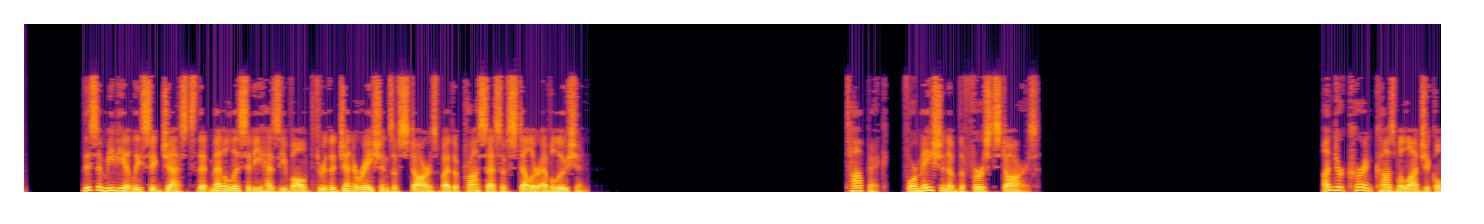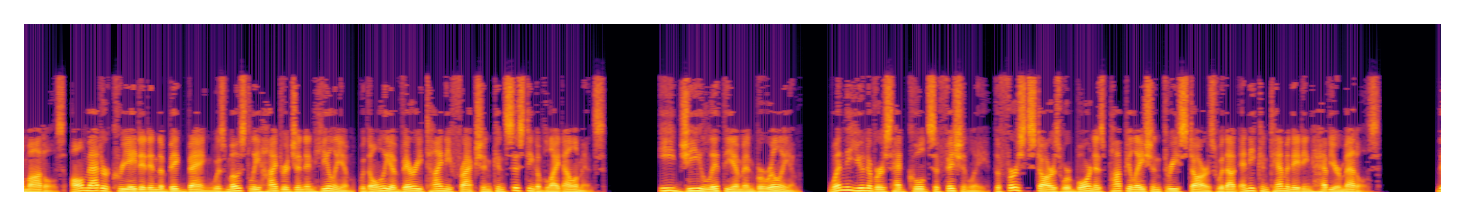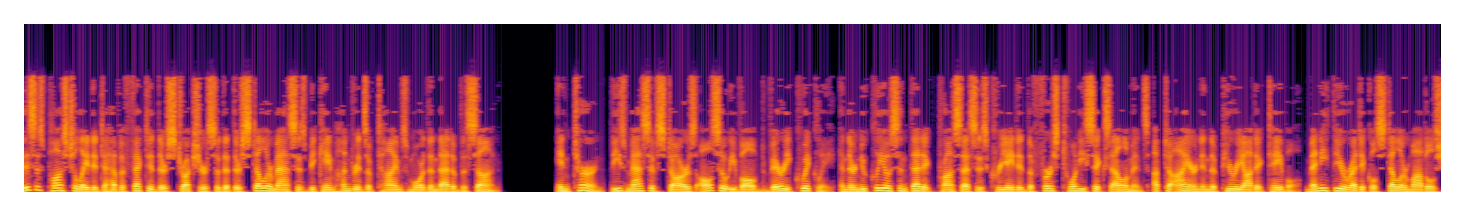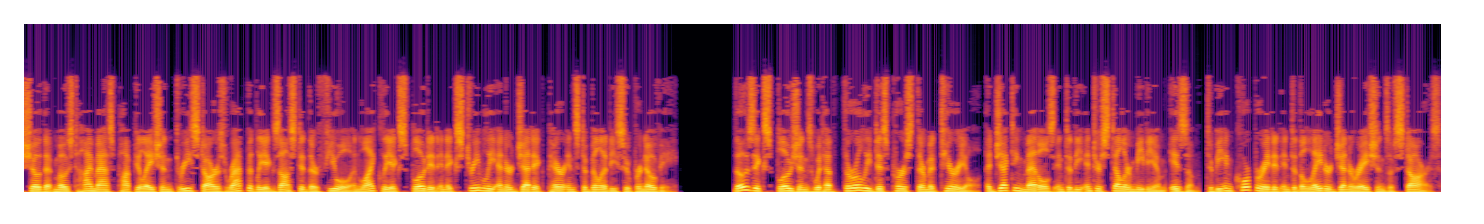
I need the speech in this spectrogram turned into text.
This immediately suggests that metallicity has evolved through the generations of stars by the process of stellar evolution. Formation of the first stars Under current cosmological models, all matter created in the Big Bang was mostly hydrogen and helium, with only a very tiny fraction consisting of light elements. E.g. lithium and beryllium. When the universe had cooled sufficiently, the first stars were born as population 3 stars without any contaminating heavier metals. This is postulated to have affected their structure so that their stellar masses became hundreds of times more than that of the Sun. In turn, these massive stars also evolved very quickly, and their nucleosynthetic processes created the first 26 elements up to iron in the periodic table. Many theoretical stellar models show that most high-mass population 3 stars rapidly exhausted their fuel and likely exploded in extremely energetic pair instability supernovae. Those explosions would have thoroughly dispersed their material, ejecting metals into the interstellar medium to be incorporated into the later generations of stars.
